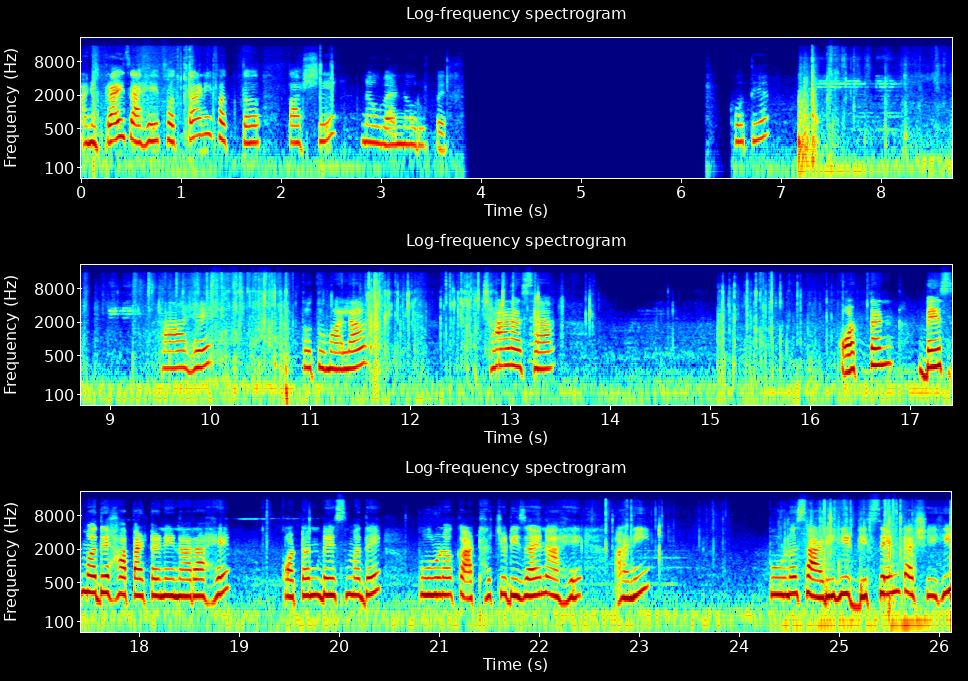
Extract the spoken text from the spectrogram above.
आणि प्राईस आहे फक्त आणि फक्त पाचशे नव्याण्णव रुपये. होते हा आहे. तो तुम्हाला छान असा कॉटन बेसमध्ये हा पॅटर्न येणार आहे. कॉटन बेसमध्ये पूर्ण काठाची डिझाईन आहे आणि पूर्ण साडी ही डिसेंट अशी ही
